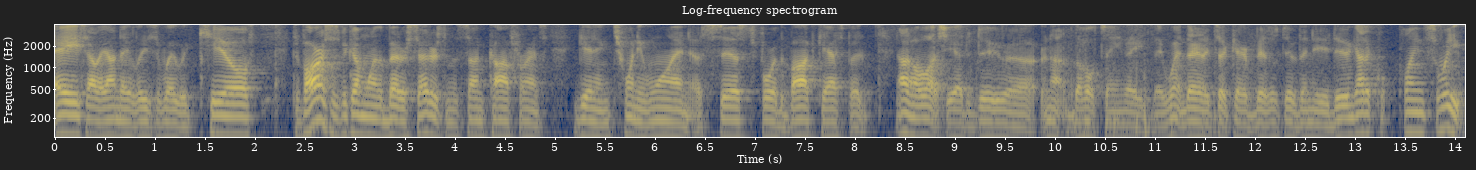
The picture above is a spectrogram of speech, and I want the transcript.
ace. Aliande leads the way with kills. Tavares has become one of the better setters in the Sun Conference, getting 21 assists for the Bobcats, but not a whole lot she had to do, uh, or not the whole team. They, they went there, they took care of business, did what they needed to do, and got a clean sweep.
